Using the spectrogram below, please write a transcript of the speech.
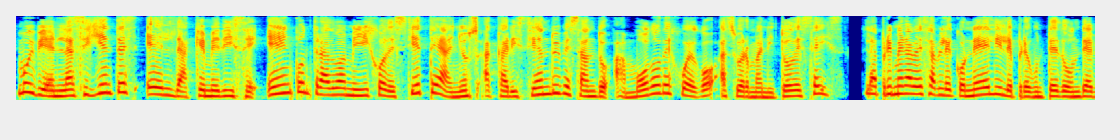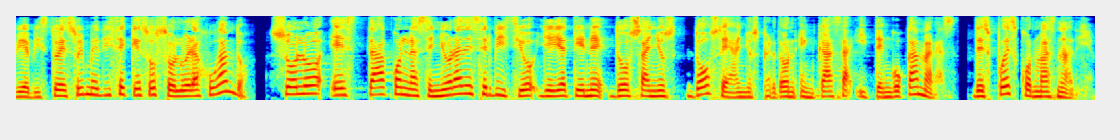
Muy bien, la siguiente es Elda, que me dice, he encontrado a mi hijo de 7 años acariciando y besando a modo de juego a su hermanito de 6. La primera vez hablé con él y le pregunté dónde había visto eso y me dice que eso solo era jugando. Solo está con la señora de servicio y ella tiene dos años, 12 años, perdón, en casa y tengo cámaras. Después con más nadie.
